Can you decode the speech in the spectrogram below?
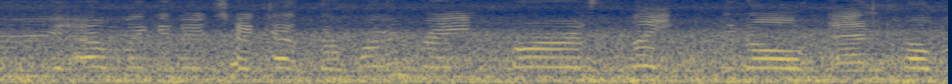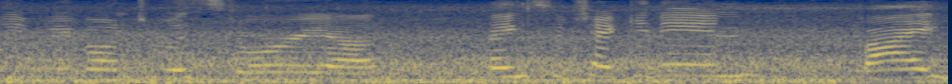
through and we're going to check out the Hoh Rainforest, Lake Minot and probably move on to Astoria. Thanks for checking in. Bye.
